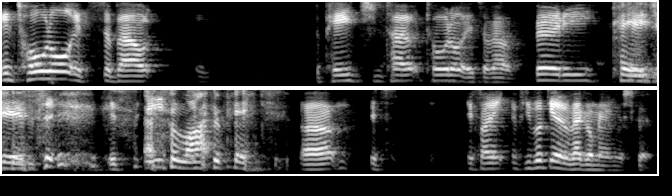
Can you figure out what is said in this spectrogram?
in total, it's about the page to- total. It's about thirty pages. Pages. it's That's eight. a lot of pages. Um, it's if I if you look at a regular manuscript,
